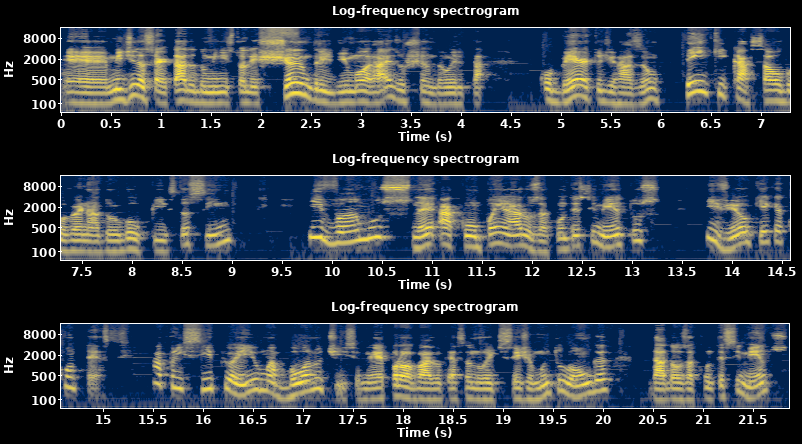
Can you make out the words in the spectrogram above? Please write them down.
é, medida acertada do ministro Alexandre de Moraes, o Xandão ele está coberto de razão, tem que caçar o governador golpista sim, e vamos né, acompanhar os acontecimentos e ver o que, que acontece a princípio aí uma boa notícia, né? É provável que essa noite seja muito longa, dado aos acontecimentos,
